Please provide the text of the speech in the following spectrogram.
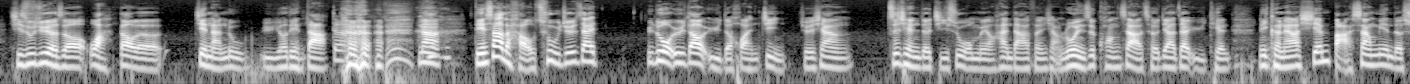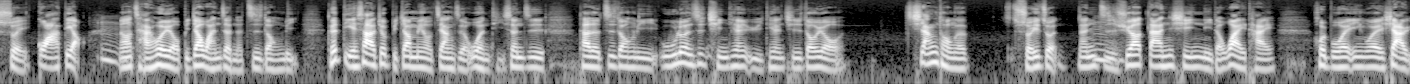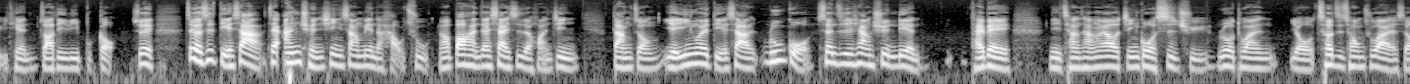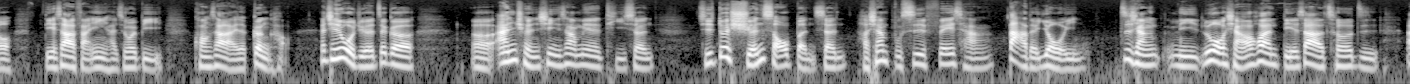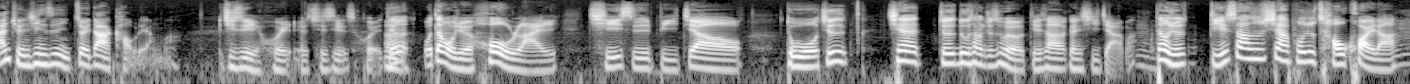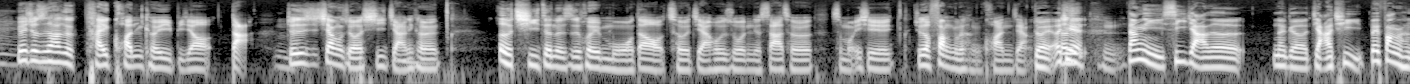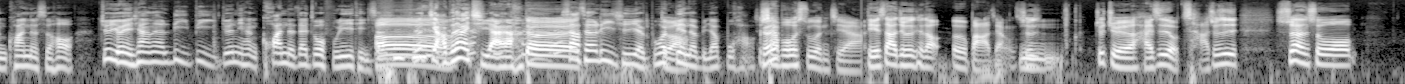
骑出去的时候，哇，到了剑南路，雨有点大。对。那碟刹的好处就是在若遇到雨的环境，就像。之前的集数我们有和大家分享，如果你是框刹车架，在雨天，你可能要先把上面的水刮掉，嗯，然后才会有比较完整的制动力。可是碟刹就比较没有这样子的问题，甚至它的制动力，无论是晴天雨天，其实都有相同的水准。那你只需要担心你的外胎会不会因为下雨天抓地力不够，所以这个是碟刹在安全性上面的好处。然后包含在赛事的环境当中，也因为碟刹，如果甚至像训练。台北，你常常要经过市区，如果突然有车子冲出来的时候，碟刹反应还是会比框刹来的更好。那其实我觉得这个呃安全性上面的提升，其实对选手本身好像不是非常大的诱因。志强，你如果想要换碟刹的车子，安全性是你最大考量吗？其实也会，其实也是会。但我但我觉得后来其实比较多，就是。现在就是路上就是会有碟刹跟西甲嘛，但我觉得碟刹是下坡就超快啦，因为就是它的胎宽可以比较大，就是像我觉得西甲你可能二七真的是会磨到车架，或者说你的刹车什么一些就是放的很宽这样。对，而且当你西甲的那个夹器被放的很宽的时候。就有点像那个力臂，就是你很宽的在做浮力挺身，就夹不太起来啊。对，刹车力其实也不会变得比较不好，下坡会输人家。碟刹就会开到二八这样，就是就觉得还是有差。就是虽然说，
